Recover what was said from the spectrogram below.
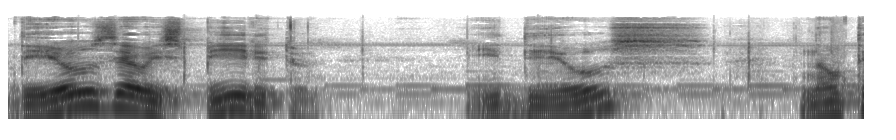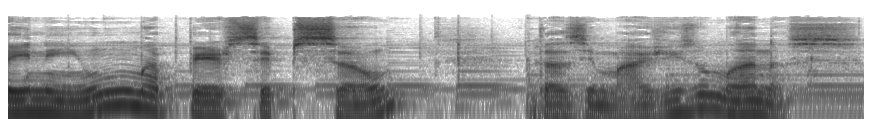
Deus é o Espírito e Deus não tem nenhuma percepção das imagens humanas.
